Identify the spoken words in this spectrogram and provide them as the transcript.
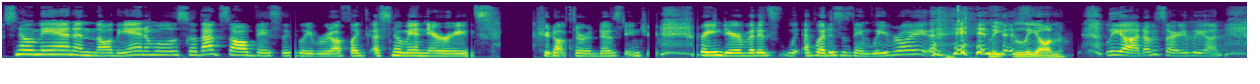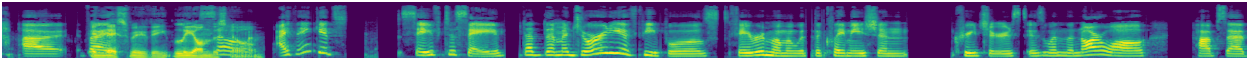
snowman and all the animals. So that's all basically Rudolph. Like a snowman narrates Rudolph the Red-Nosed Danger- Reindeer, but it's what is his name? Leroy? Le- Leon Leon. I'm sorry, Leon. Uh, in this movie, Leon the so, Snowman. I think it's safe to say that the majority of people's favorite moment with the claymation creatures is when the narwhal pops up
